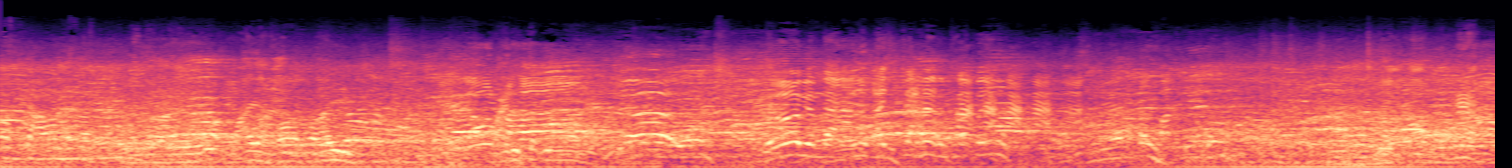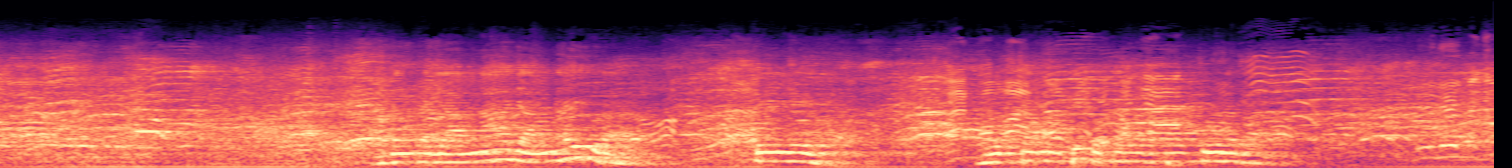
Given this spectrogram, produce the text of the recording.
con chào anh bay à con bay bay được chưa chưa hiện tại là lúc anh chắc hết thằng khác ដឹងថាយ៉ាងណាយ៉ាងណីបាទពីរៀបចំពីប្រការផលជួនបាទ đi đi mày chú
